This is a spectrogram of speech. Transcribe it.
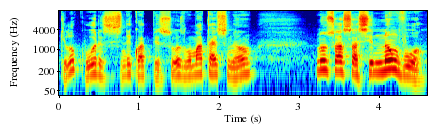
que loucura. 64 pessoas. Vou matar isso não não sou assassino, não vou.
